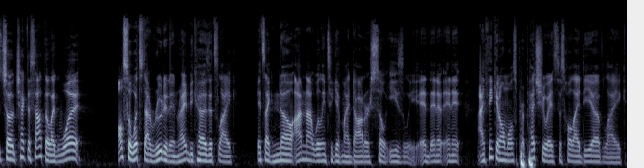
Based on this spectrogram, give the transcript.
so check this out though. Like, what? Also, what's that rooted in, right? Because it's like, it's like, no, I'm not willing to give my daughter so easily, and and it, and it I think it almost perpetuates this whole idea of like,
